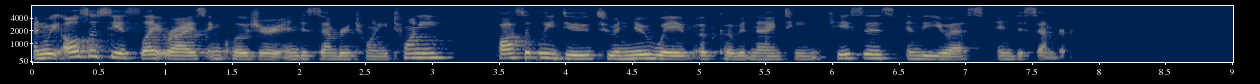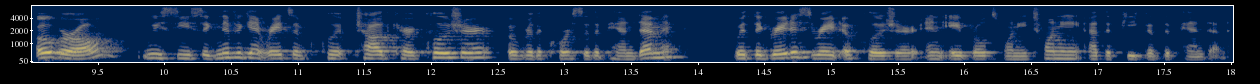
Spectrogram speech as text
And we also see a slight rise in closure in December 2020, possibly due to a new wave of COVID-19 cases in the US in December. Overall, we see significant rates of childcare closure over the course of the pandemic, with the greatest rate of closure in April 2020 at the peak of the pandemic.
